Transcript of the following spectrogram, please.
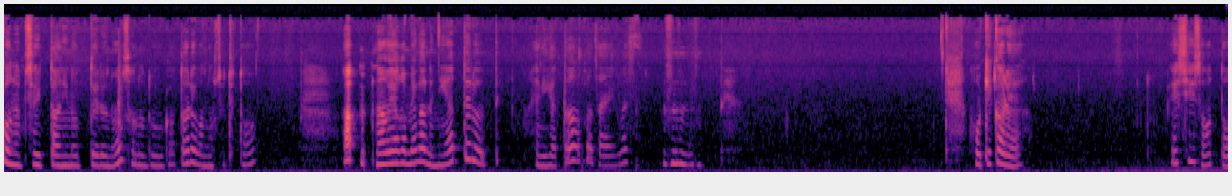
どこのツイッターに載ってるの？その動画誰が載せてた？あ直哉がメガネ似合ってるって。ありがとうございます。ホキカレー。えシーサーあった？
